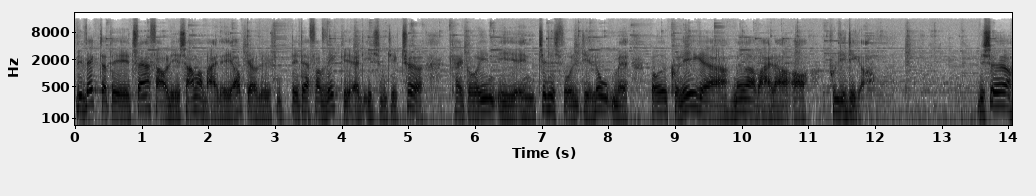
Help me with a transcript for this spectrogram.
Vi vægter det tværfaglige samarbejde i opgaveløsning. Det er derfor vigtigt, at I som direktør kan gå ind i en tillidsfuld dialog med både kollegaer, medarbejdere og politikere. Vi søger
